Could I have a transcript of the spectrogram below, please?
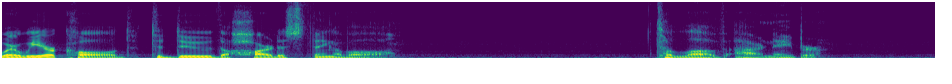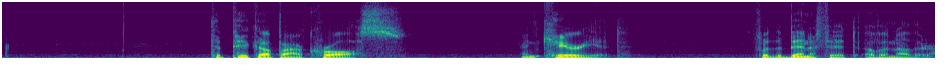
where we are called to do the hardest thing of all to love our neighbor, to pick up our cross and carry it for the benefit of another.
